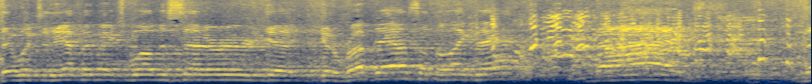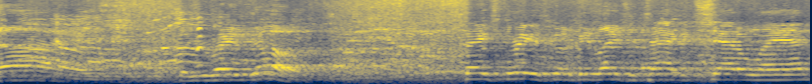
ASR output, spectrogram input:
They went to the FMH Wellness Center, get, get a rub down, something like that? Nice. Nice. So you ready to go? Phase three is going to be laser tag at Shadowland.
